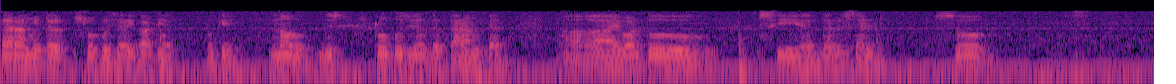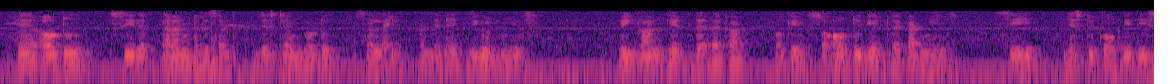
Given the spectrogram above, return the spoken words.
parameter stop I got here. Okay. Now this stop of the parameter uh, I want to see here the result. So here how to see the parameter result? Just I am go to select and then execute means we can't get the record okay so how to get record means see just to copy this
